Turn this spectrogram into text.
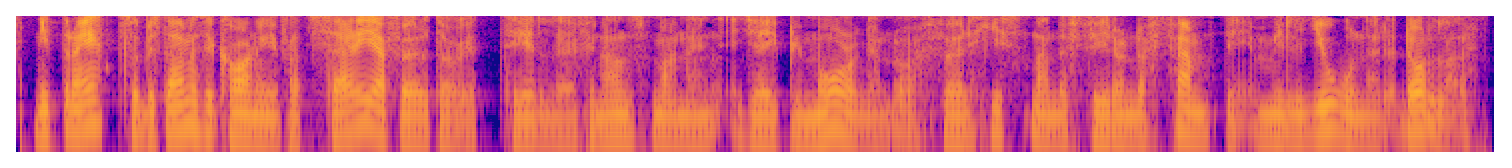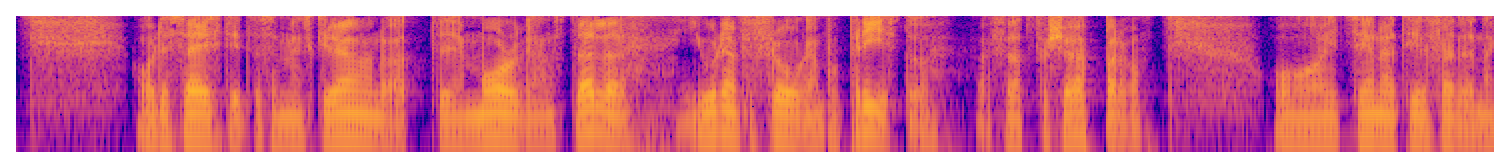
1901 så bestämmer sig Carnegie för att sälja företaget till eh, finansmannen JP Morgan då för hisnande 450 miljoner dollar. Och det sägs lite som en skröna då att eh, Morgan ställer, gjorde en förfrågan på pris då för att få köpa då. Och i ett senare tillfälle när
